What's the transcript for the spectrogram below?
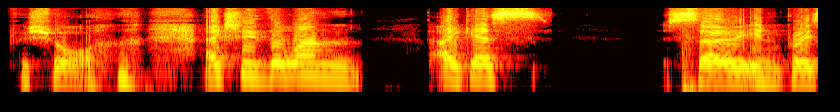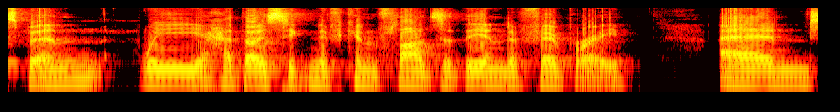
for sure. Actually, the one, I guess, so in Brisbane, we had those significant floods at the end of February. And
